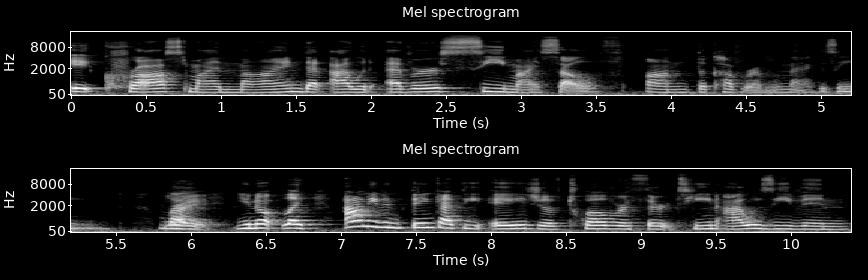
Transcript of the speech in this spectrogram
it crossed my mind that I would ever see myself on the cover of a magazine. Like, Right. you know, like I don't even think at the age of 12 or 13 I was even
